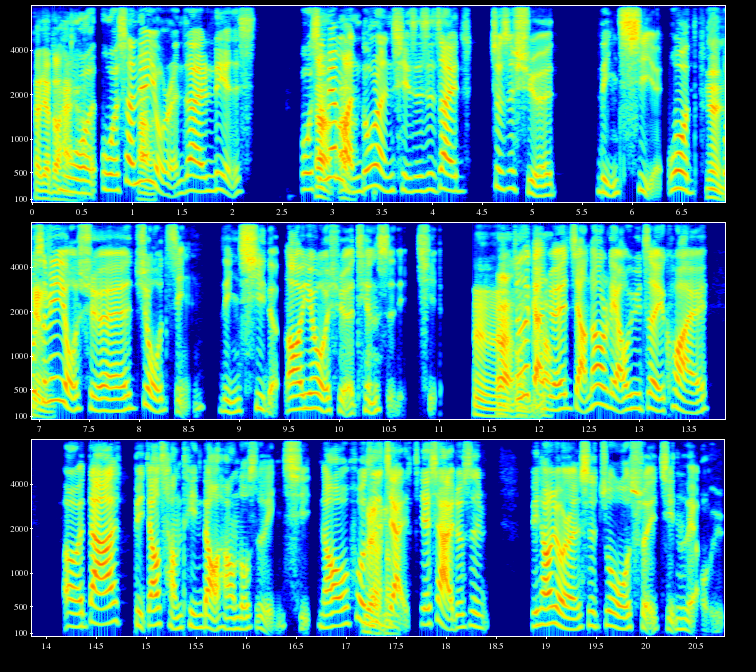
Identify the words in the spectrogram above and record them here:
大家都还我我身边有人在练习，我身边蛮。多人其实是在就是学。灵气，我我身边有学旧景灵气的，然后也有学天使灵气的，嗯嗯，就是感觉讲到疗愈这一块，呃，大家比较常听到好像都是灵气，然后或者接接下来就是，比较有人是做水晶疗愈，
